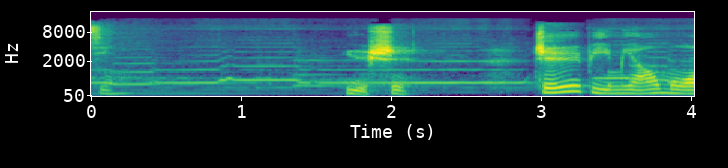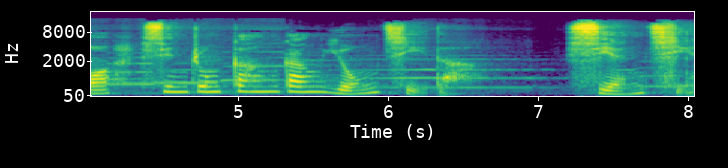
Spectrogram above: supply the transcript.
睛。于是，执笔描摹心中刚刚涌起的。闲情。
